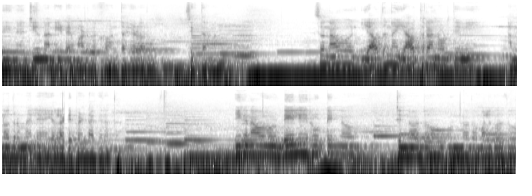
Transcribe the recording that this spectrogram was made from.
ನೀನು ಜೀವನ ನೀಟಾಗಿ ಮಾಡಬೇಕು ಅಂತ ಹೇಳೋರು ಸಿಗ್ತಾರೆ ನಮಗೆ. ಸೊ ನಾವು ಯಾವುದನ್ನು ಯಾವ ಥರ ನೋಡ್ತೀವಿ ಅನ್ನೋದ್ರ ಮೇಲೆ ಎಲ್ಲ ಡಿಪೆಂಡ್ ಆಗಿರುತ್ತೆ. ಈಗ ನಾವು ಡೈಲಿ ರೂಟೀನು ತಿನ್ನೋದು, ಉಣ್ಣೋದು, ಮಲಗೋದು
